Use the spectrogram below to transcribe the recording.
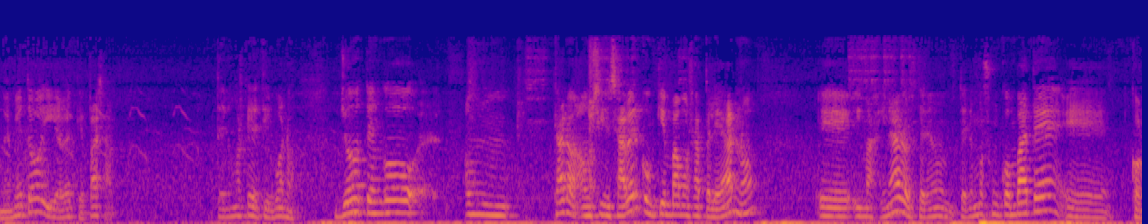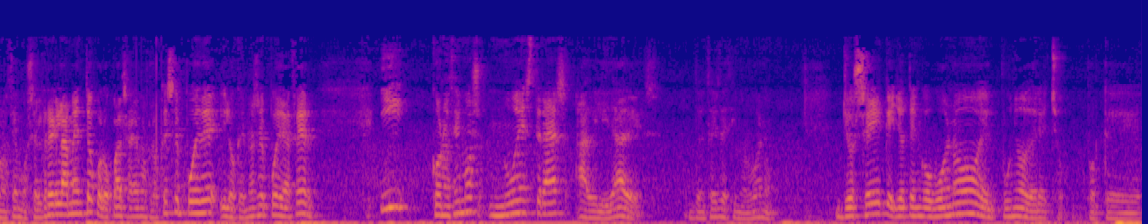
me meto y a ver qué pasa. Tenemos que decir, bueno, yo tengo un... Claro, aún sin saber con quién vamos a pelear, ¿no? Eh, imaginaros, tenemos, tenemos, un combate, conocemos el reglamento, con lo cual sabemos lo que se puede y lo que no se puede hacer. Y conocemos nuestras habilidades. Entonces decimos, bueno, yo sé que yo tengo bueno el puño derecho, porque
